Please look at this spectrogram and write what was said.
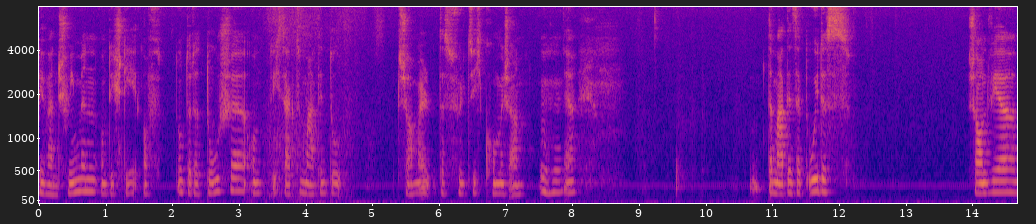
wir waren schwimmen und ich stehe unter der Dusche und ich sage zu Martin, du, schau mal, das fühlt sich komisch an. Mhm. Ja. Der Martin sagt, ui, das schauen wir,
